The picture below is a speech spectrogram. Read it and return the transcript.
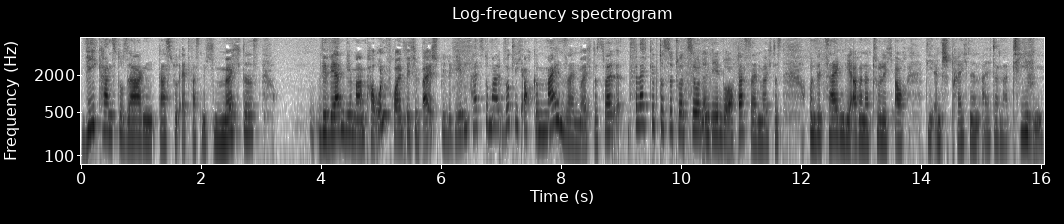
wie kannst du sagen, dass du etwas nicht möchtest. Wir werden dir mal ein paar unfreundliche Beispiele geben, falls du mal wirklich auch gemein sein möchtest, weil vielleicht gibt es Situationen, in denen du auch das sein möchtest. Und wir zeigen dir aber natürlich auch die entsprechenden Alternativen.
